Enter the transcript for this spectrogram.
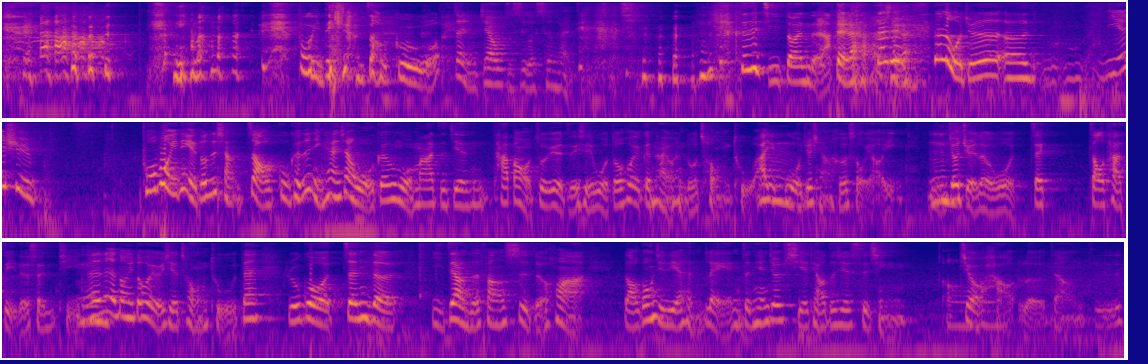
你妈妈 不一定想照顾我。在你家，我只是个生孩子这是极端的啦。对啦，但是但是我觉得，呃，也许。婆婆一定也都是想照顾，可是你看，像我跟我妈之间，她帮我坐月子这些，我都会跟她有很多冲突。阿姨，我就想喝手摇饮，你就觉得我在糟蹋自己的身体，那那个东西都会有一些冲突。但如果真的以这样子的方式的话，老公其实也很累，你整天就协调这些事情就好了，这样子。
